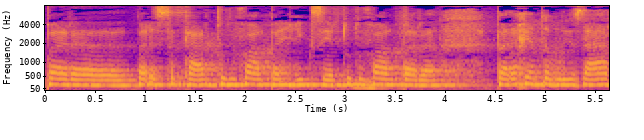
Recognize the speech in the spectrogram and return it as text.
para, para sacar, tudo vale para enriquecer, tudo vale para, para rentabilizar,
